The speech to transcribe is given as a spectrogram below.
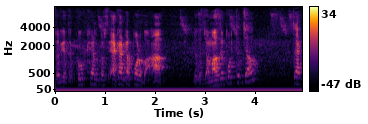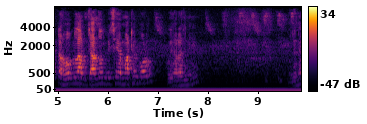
শরীয়তে খুব খেয়াল করছে। একা একা পড়বা হ্যাঁ। যদি জামাজে পড়তে চাও, তো একটা হোগলাভ চাদর বিছিয়ে মাঠে পড়ো, কুই হারাজ নেই? বুঝলে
